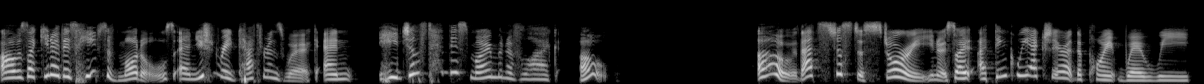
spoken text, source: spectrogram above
I was like, you know, there's heaps of models, and you should read Katherine's work. And he just had this moment of like, oh, oh, that's just a story, you know. So I, I think we actually are at the point where we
